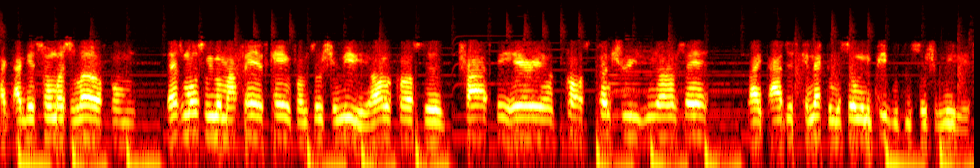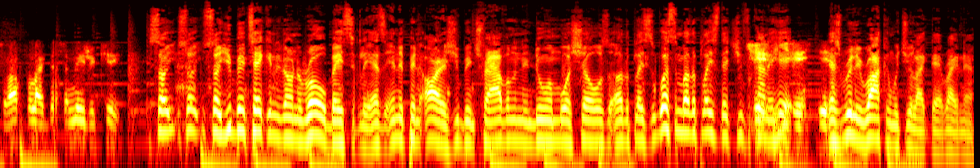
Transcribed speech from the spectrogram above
I, I get so much love from. That's mostly where my fans came from, social media, all across the tri-state area, across countries. You know what I'm saying? Like I just connected with so many people through social media, so I feel like that's a major key. So, so, so you've been taking it on the road, basically, as an independent artist. You've been traveling and doing more shows, other places. What's some other places that you've Yeah, kind of hit yeah, yeah. that's really rocking with you like that right now?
